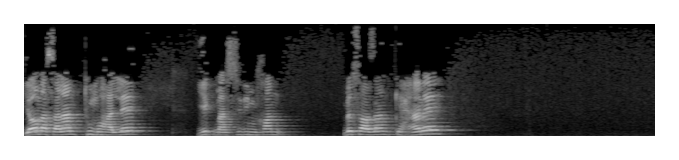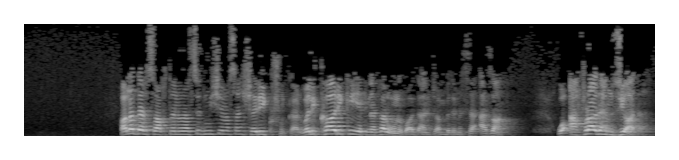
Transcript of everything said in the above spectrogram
یا مثلا تو محله یک مسجدی می‌خوان بسازند که همه حالا در ساختن مسجد میشه مثلا شریکشون کرد ولی کاری که یک نفر اونو باید انجام بده مثل اذان. و افراد هم زیادند.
